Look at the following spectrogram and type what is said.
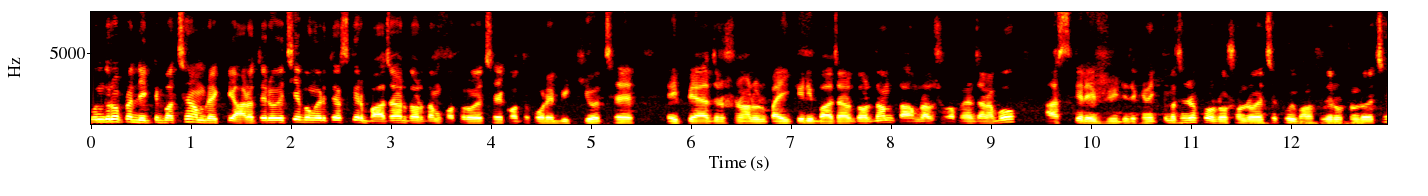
বন্ধুরা, আপনারা দেখতে পাচ্ছেন আমরা একটি আড়তে রয়েছি এবং এটাতে আজকের বাজার দরদাম কত রয়েছে, কত করে বিক্রি হচ্ছে, এই পেঁয়াজ, রসুন, আলুর পাইকারি বাজার দরদাম, তা আমরা দর্শক আপনাদের জানাব আজকের এই ভিডিও দেখে দেখতে পাচ্ছেন রসুন রয়েছে, খুবই ভালো সাইজের রসুন রয়েছে।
